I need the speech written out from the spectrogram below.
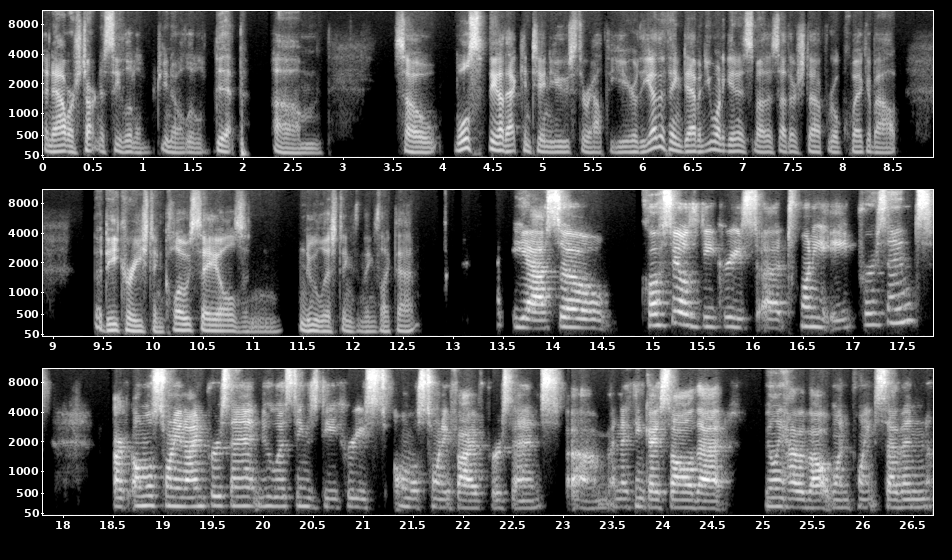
And now we're starting to see a little, you know, a little dip. Um, so we'll see how that continues throughout the year. The other thing, Devon, you want to get into some of this other stuff real quick about the decreased in closed sales and new listings and things like that? Yeah. So closed sales decreased uh, 28%, or almost 29%. New listings decreased almost 25%. Um, and I think I saw that we only have about 1.7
